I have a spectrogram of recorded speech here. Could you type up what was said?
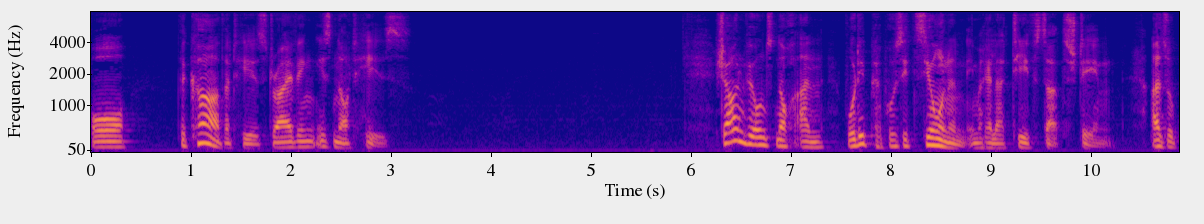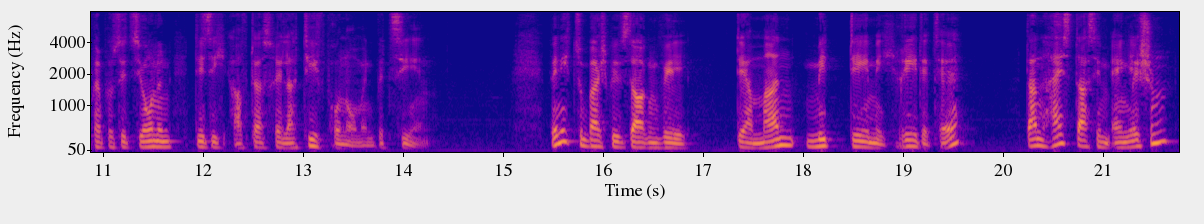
Or, The car that he is driving is not his. Schauen wir uns noch an, wo die Präpositionen im Relativsatz stehen, also Präpositionen, die sich auf das Relativpronomen beziehen. Wenn ich zum Beispiel sagen will, der Mann, mit dem ich redete, dann heißt das im Englischen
